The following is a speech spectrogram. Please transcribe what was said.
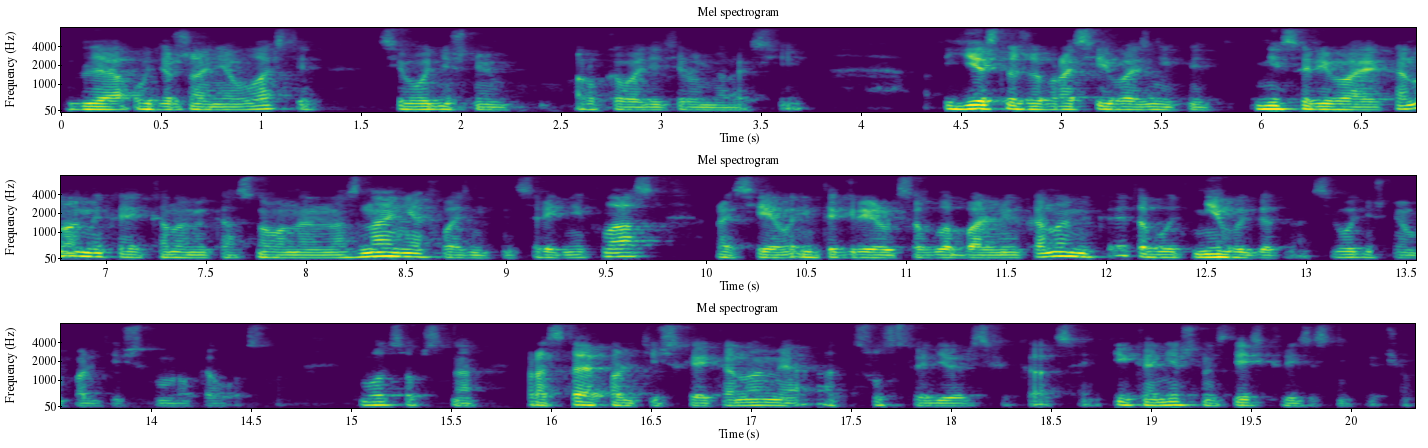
для удержания власти сегодняшним руководителями России. Если же в России возникнет несырьевая экономика, экономика, основанная на знаниях, возникнет средний класс, Россия интегрируется в глобальную экономику, это будет невыгодно сегодняшнему политическому руководству. Вот, собственно, простая политическая экономия, отсутствие диверсификации. И, конечно, здесь кризис ни при чем.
